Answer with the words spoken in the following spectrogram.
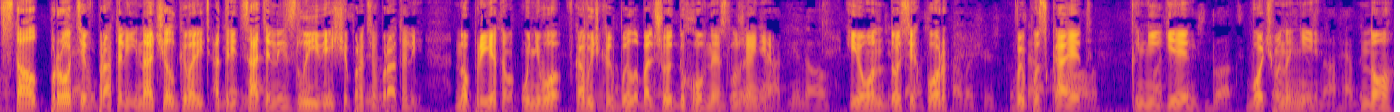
встал против брата Ли и начал говорить отрицательные, злые вещи против брата Ли. Но при этом у него, в кавычках, было большое духовное служение. И он до сих пор выпускает книги Watchman Ни. Но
